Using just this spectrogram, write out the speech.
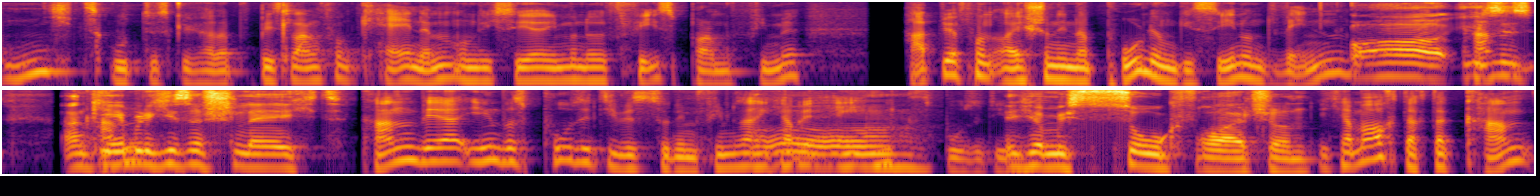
nichts Gutes gehört habe, bislang von keinem und ich sehe ja immer nur Facepalm-Filme. Habt ihr von euch schon den Napoleon gesehen und wenn, Oh, ist Kann- es, angeblich ist er schlecht. kann wer irgendwas Positives zu dem Film sagen? Ich habe Oh. eigentlich nichts Positives. Ich habe mich so gefreut schon. Ich habe auch gedacht, da kann,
